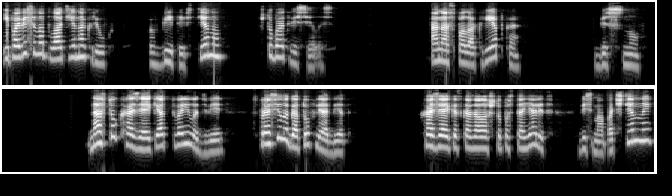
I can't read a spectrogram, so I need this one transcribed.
и повесила платье на крюк, вбитый в стену, чтобы отвиселось. Она спала крепко, без снов. На стук хозяйки отворила дверь спросила, готов ли обед. Хозяйка сказала, что постоялец, весьма почтенный,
